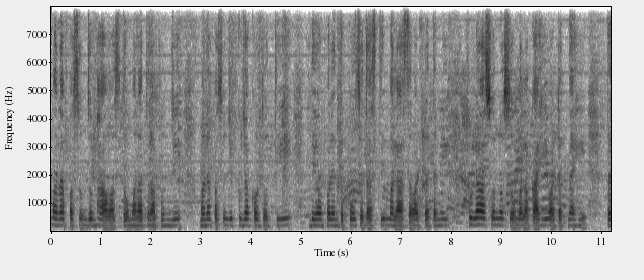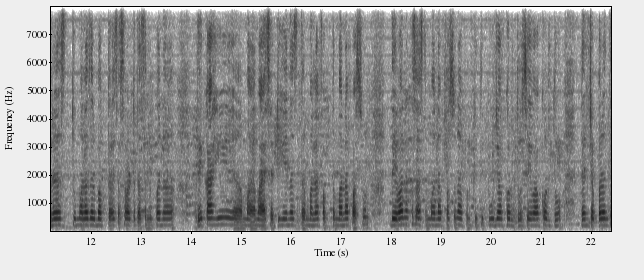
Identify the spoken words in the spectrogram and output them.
मनापासून जो भाव असतो मनातून आपण जी मनापासून जी पूजा करतो ती देवापर्यंत पोचत असते. मला असं वाटतं तर मी फुलं असो नसो मला काही वाटत नाही. तर तुम्हाला जर बघता असं वाटत असेल पण ते काही मा माझ्यासाठी हे नसतं. मला फक्त मनापासून देवानं कसं असतं मनापासून आपण किती पूजा करतो सेवा करतो त्यांच्यापर्यंत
